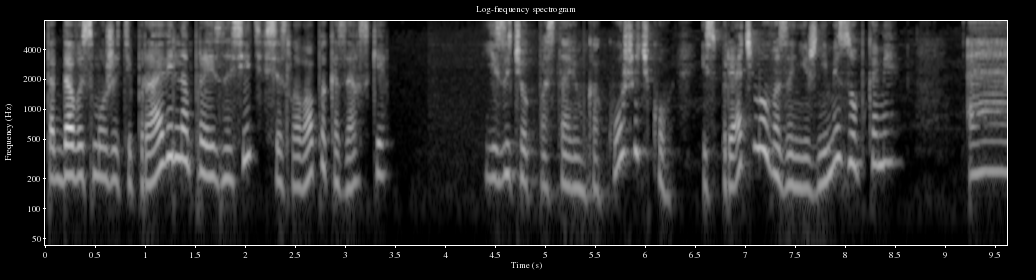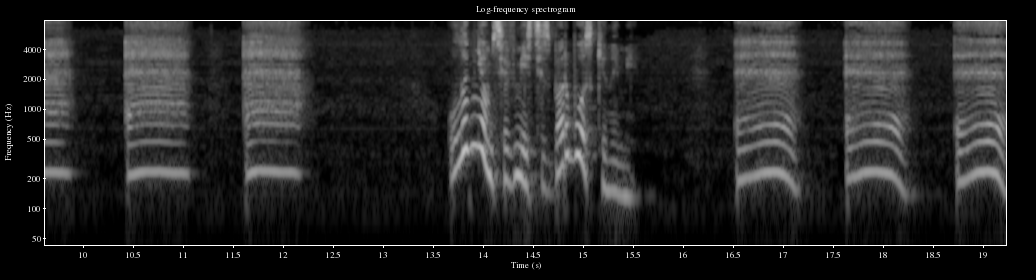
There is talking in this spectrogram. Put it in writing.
тогда вы сможете правильно произносить все слова по-казахски Язычок поставим к окошечку и спрячем его за нижними зубками. Э, э, э. Улыбнемся вместе с Барбоскиными. Э, э, э.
